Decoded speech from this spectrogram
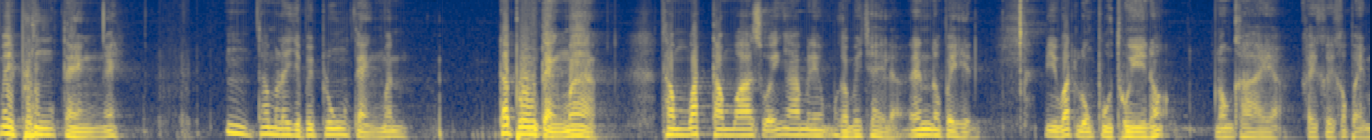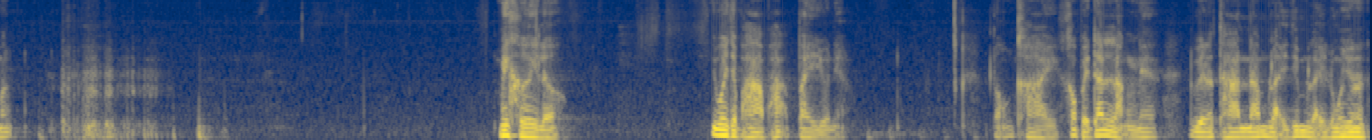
ไม่ปรุงแต่งไง อืมทำอะไรอย่าไปปรุงแต่งมัน ถ้าปรุงแต่งมากทำวัดทำวาสวยงามไมันก็ไม่ใช่แล้วนั้นเราไปเห็น มีวัดหลวงปู่ทุยเนาะน้องคายอะ ใครเคยเข้าไปมั้งไม่เคยเหรอนี่ว่าจะพาพระไปอยู่เนี่ยน้องคายเข้าไปด้านหลังเนี่ยเวลาทานน้ำไหลที่มันไหลลงมาจน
